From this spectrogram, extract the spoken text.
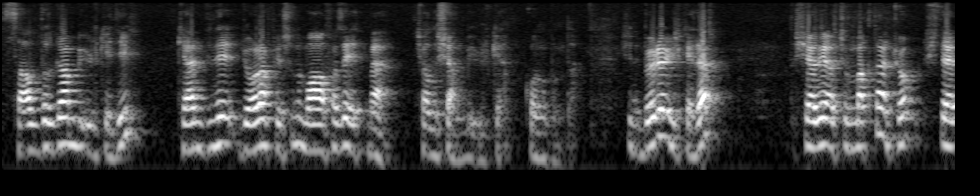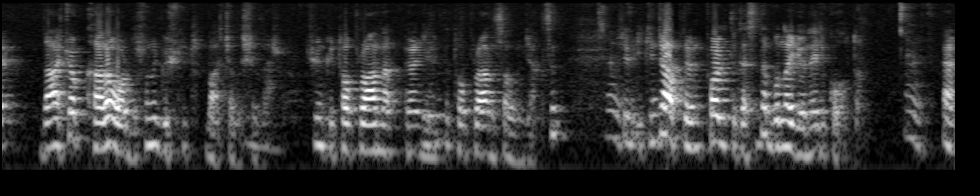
saldırgan bir ülke değil, kendini coğrafyasını muhafaza etmeye çalışan bir ülke konumunda. Şimdi böyle ülkeler dışarıya açılmaktan çok işte daha çok kara ordusunu güçlü tutmaya çalışırlar. Çünkü toprağını, öncelikle toprağını savunacaksın. Evet. Şimdi ikinci Abdülhamit politikası da buna yönelik oldu. evet.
